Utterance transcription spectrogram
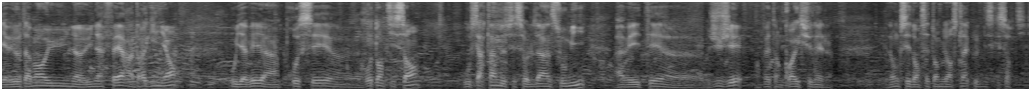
Il y avait notamment eu une, affaire à Draguignan où il y avait un procès euh, retentissant où certains de ces soldats insoumis avaient été jugés en fait en correctionnel. Et donc c'est dans cette ambiance-là que le disque est sorti.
